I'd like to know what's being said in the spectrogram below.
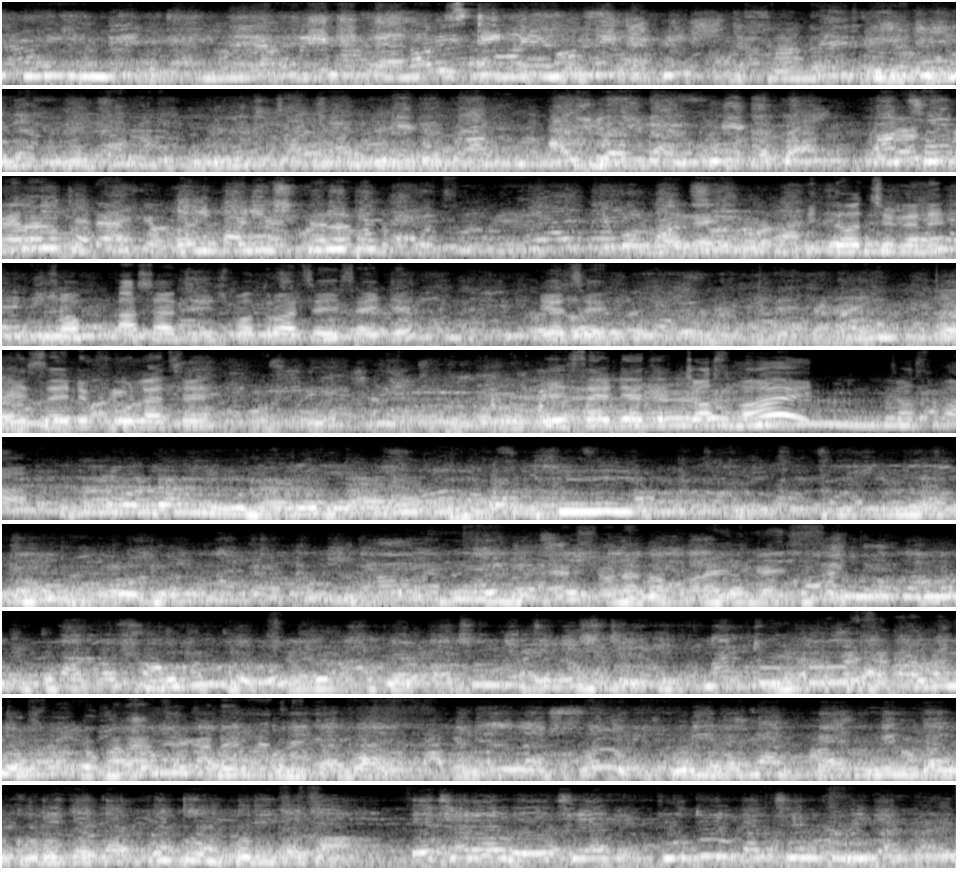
পাচ্ছ এখানে সব জিনিসপত্র আছে এই সাইডে। ঠিক আছে? তো এই সাইডে ফুল আছে। এই সাইডে আছে চশমা ওই চশমা। ব্যাডমিন্টন কুড়ি টাকা পুতুল কুড়ি টাকা এছাড়াও রয়েছে পুতুল পাচ্ছেন কুড়ি টাকায়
